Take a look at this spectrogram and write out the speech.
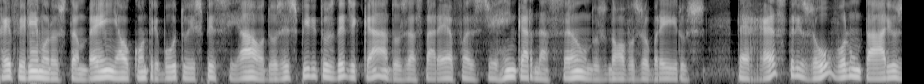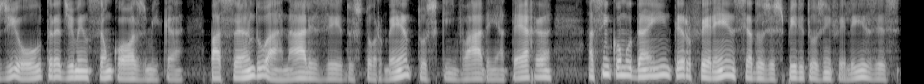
Referimos-nos também ao contributo especial dos espíritos dedicados às tarefas de reencarnação dos novos obreiros, terrestres ou voluntários de outra dimensão cósmica, passando a análise dos tormentos que invadem a Terra, assim como da interferência dos espíritos infelizes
